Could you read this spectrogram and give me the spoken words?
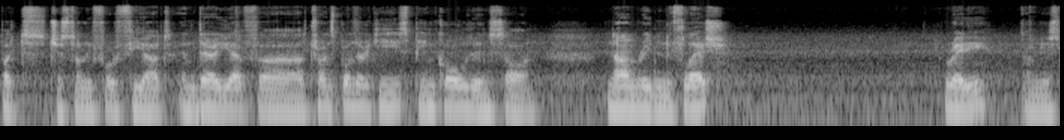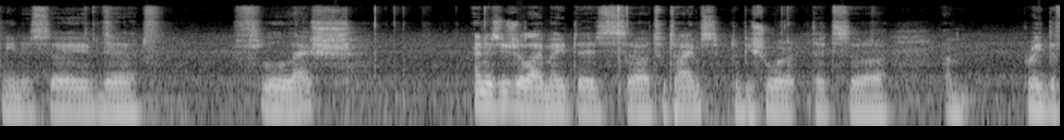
but just only for Fiat. And there you have uh, transponder keys pin code and so on. Now I'm reading the flash. Ready? I'm just need to save the flash and as usual I made this uh, two times to be sure that uh, I'm read the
